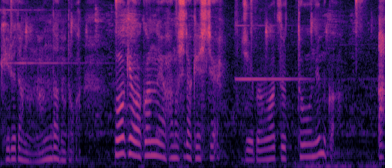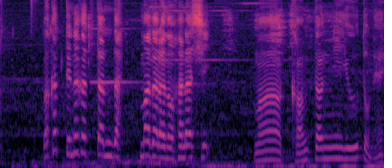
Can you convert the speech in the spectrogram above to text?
切るだのなんだのとわけわかんねえ話だけして自分はずっとお眠か分かってなかったんだマダラの話まあ簡単に言うとね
